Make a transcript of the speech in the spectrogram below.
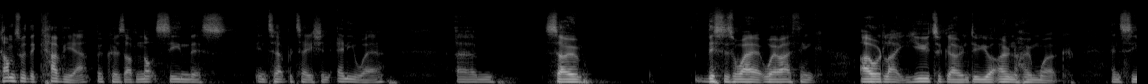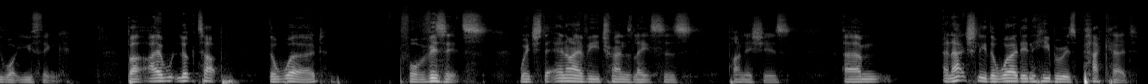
comes with a caveat because I've not seen this interpretation anywhere. Um, so this is why, where I think I would like you to go and do your own homework and see what you think. But I looked up the word for visits, which the NIV translates as punishes. Um, and actually, the word in Hebrew is pakad,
